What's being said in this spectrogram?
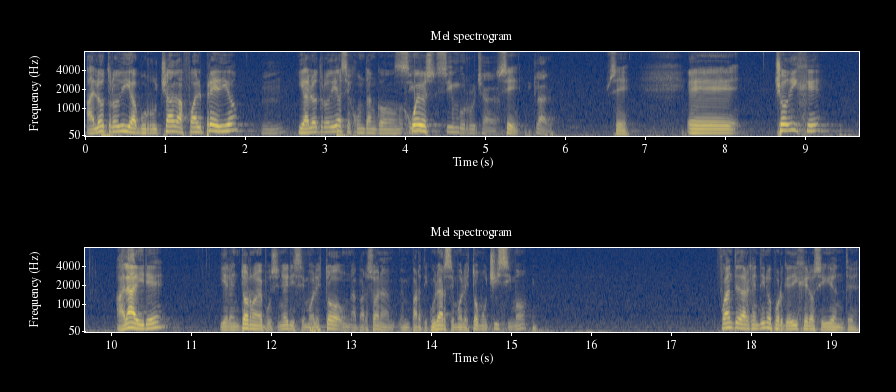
Al otro día Burruchaga fue al predio. Y al otro día se juntan con sin, jueves. Sin Burruchaga. Sí. Claro. Sí. Eh, yo dije al aire, y el entorno de Pusineri se molestó, una persona en particular se molestó muchísimo fue antes de Argentinos porque dije lo siguiente.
